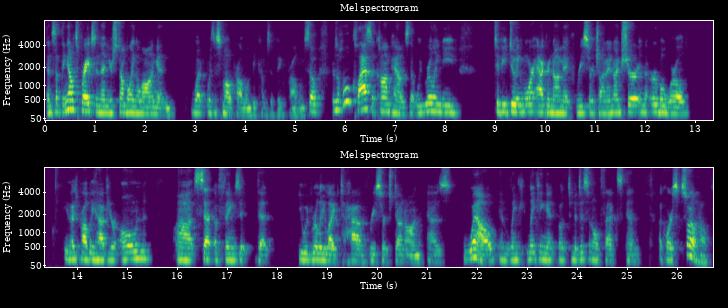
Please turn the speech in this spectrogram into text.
then something else breaks and then you're stumbling along and what was a small problem becomes a big problem. So there's a whole class of compounds that we really need to be doing more agronomic research on. And I'm sure in the herbal world, you guys probably have your own uh, set of things that, that you would really like to have research done on as well in link, linking it both to medicinal effects and of course, soil health.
